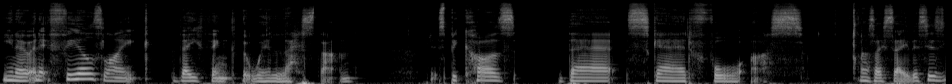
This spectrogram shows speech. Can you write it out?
You know, and it feels like they think that we're less than, but it's because they're scared for us. As I say, this is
